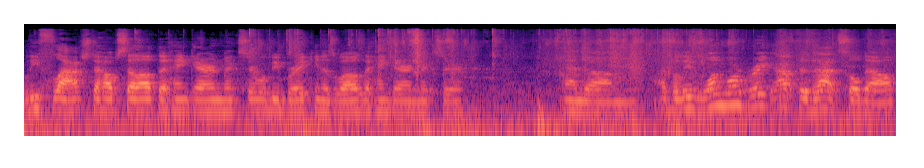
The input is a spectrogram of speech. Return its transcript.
Leaf Flash to help sell out the Hank Aaron mixer will be breaking as well as the Hank Aaron mixer. And um, I believe one more break after that sold out.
